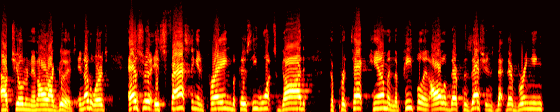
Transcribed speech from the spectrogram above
our children, and all our goods. In other words, Ezra is fasting and praying because he wants God to protect him and the people and all of their possessions that they're bringing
